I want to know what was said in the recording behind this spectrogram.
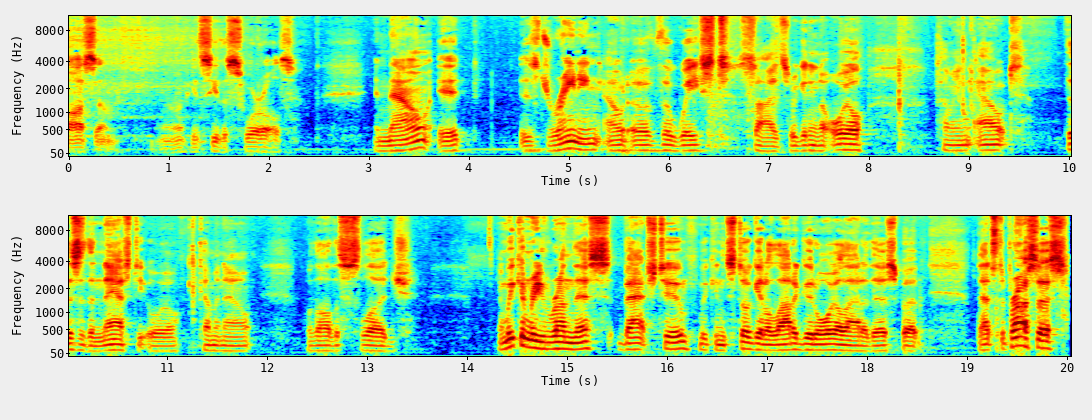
Awesome. I don't know if you can see the swirls. And now it is draining out of the waste side. So we're getting the oil coming out. This is the nasty oil coming out with all the sludge. And we can rerun this batch too. We can still get a lot of good oil out of this, but that's the process.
